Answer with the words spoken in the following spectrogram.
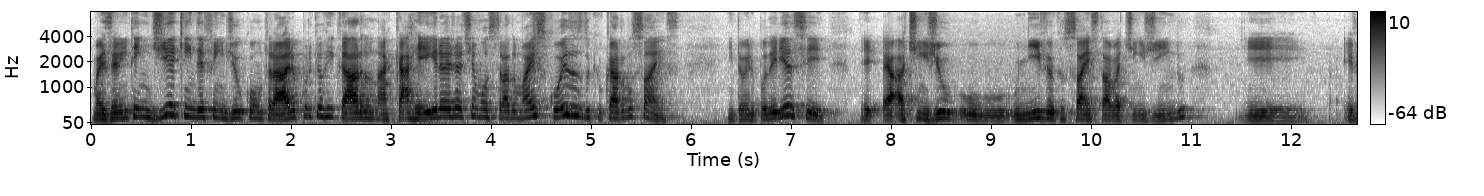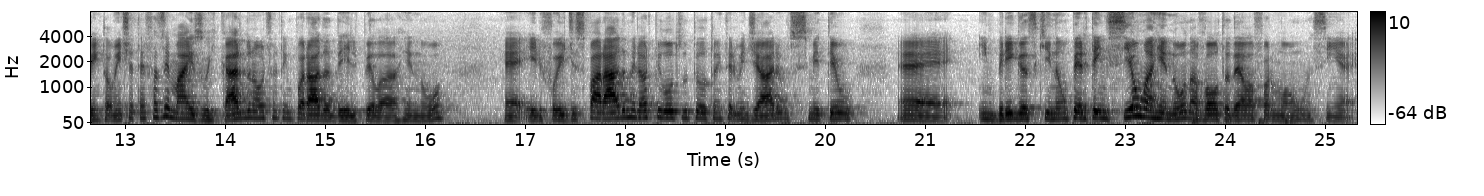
Mas eu entendia quem defendia o contrário porque o Ricardo na carreira já tinha mostrado mais coisas do que o Carlos Sainz. Então ele poderia se é, atingir o, o nível que o Sainz estava atingindo e eventualmente até fazer mais. O Ricardo na última temporada dele pela Renault, é, ele foi disparado o melhor piloto do pelotão intermediário, se meteu é, em brigas que não pertenciam à Renault na volta dela à Fórmula 1. Assim, é,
